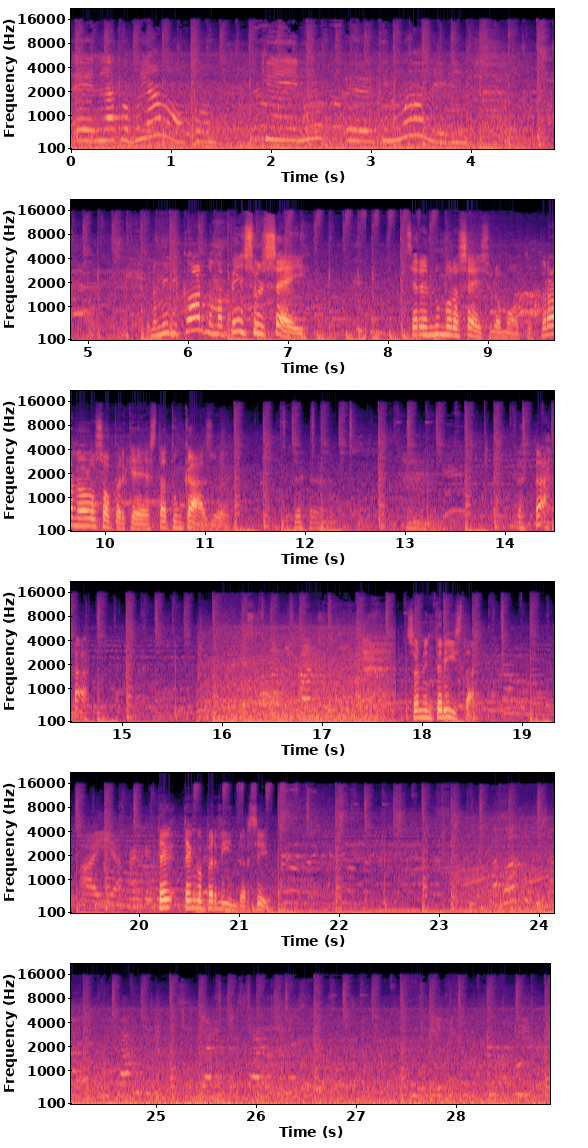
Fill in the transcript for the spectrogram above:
eh, la tua prima moto, che, eh, che numero avevi? Non mi ricordo, ma penso il 6. C'era il numero 6 sulla moto, però non lo so perché, è stato un caso. eh. Sono interista, Aia, Te- tengo per l'Inter, sì. A volte ti capita di passeggiare per strade non essere così piccoli per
